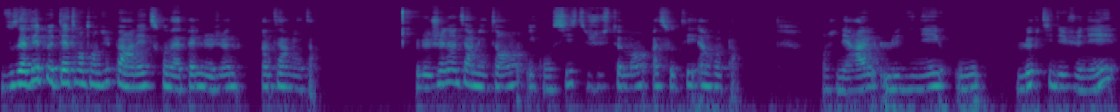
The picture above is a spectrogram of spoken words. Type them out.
Vous avez peut-être entendu parler de ce qu'on appelle le jeûne intermittent. Le jeûne intermittent, il consiste justement à sauter un repas. En général, le dîner ou le petit déjeuner.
